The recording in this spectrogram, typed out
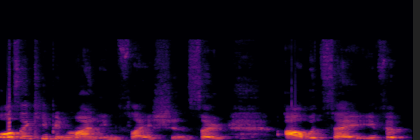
Also keep in mind inflation. So I would say if it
